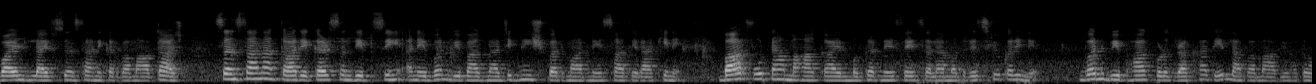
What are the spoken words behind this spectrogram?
વાઇલ્ડ લાઇફ સંસ્થાને કરવામાં આવતા જ સંસ્થાના કાર્યકર સંદીપસિંહ અને વન વિભાગના જિગ્નેશ પરમારને સાથે રાખીને બાર ફૂટના મહાકાય મગરને સહી સલામત રેસ્ક્યુ કરીને વન વિભાગ વડોદરા ખાતે લાવવામાં આવ્યો હતો.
